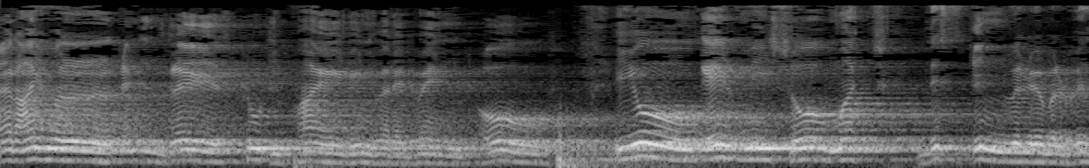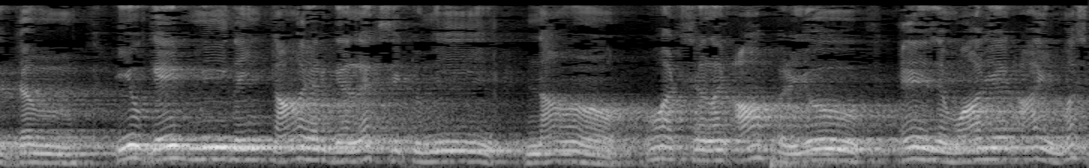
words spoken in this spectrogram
arrival and his grace fructified in your advent. Oh, you gave me so much this invaluable wisdom. You gave me the entire galaxy to me. Now, what shall I offer you? As a warrior, I must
